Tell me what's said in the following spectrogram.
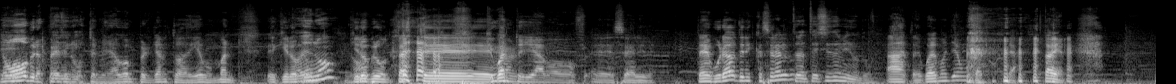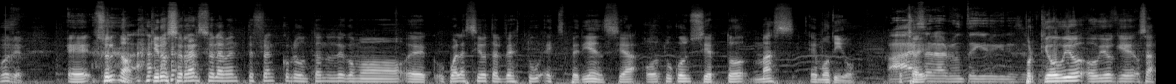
No, eh, pero espérate, no hemos terminado con Pearl todavía, pues, man. Eh, quiero ¿Todavía pregun- no? Quiero No. preguntarte, ¿cuánto llevamos, eh, Searide? ¿Estás apurado? ¿Tenés que hacer algo? 37 minutos. Ah, te podemos llevar un rato. Ya, está bien. Muy bien. Eh, sol- no, quiero cerrar solamente, Franco, preguntándote como eh, cuál ha sido tal vez tu experiencia o tu concierto más emotivo. Ah, ¿Cachai? esa era la pregunta que yo quería hacer. Porque obvio, obvio que, o sea,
